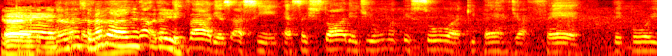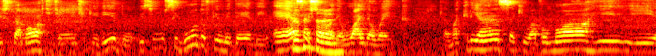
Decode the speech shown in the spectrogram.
A É. criptonita dele é a É, água. isso é verdade. Não, tem várias, assim, essa história de uma pessoa que perde a fé depois da morte de um ente querido, isso no segundo filme dele, é essa verdade. história, Wide Awake, que é uma criança que o avô morre e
